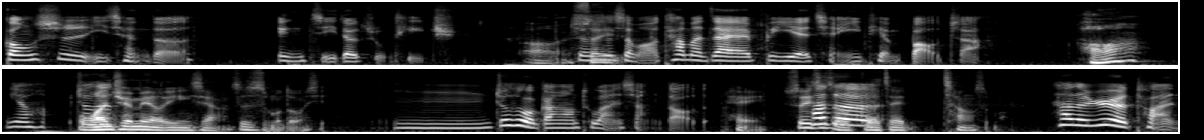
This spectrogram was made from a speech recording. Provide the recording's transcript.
公式以前的影集的主题曲，呃，就是什么他们在毕业前一天爆炸。好啊，你有就是我完全没有印象，这是什么东西？嗯，就是我刚刚突然想到的，嘿，所以这首歌在唱什么？他的乐团，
